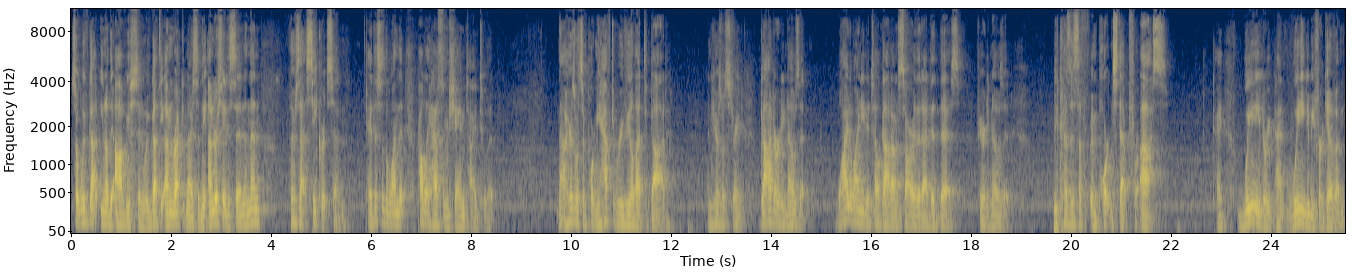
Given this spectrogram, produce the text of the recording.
So we've got, you know, the obvious sin, we've got the unrecognized sin, the understated sin, and then there's that secret sin. Okay, this is the one that probably has some shame tied to it. Now, here's what's important. You have to reveal that to God. And here's what's strange. God already knows it. Why do I need to tell God I'm sorry that I did this if he already knows it? Because it's an important step for us. Okay? We need to repent. We need to be forgiven.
